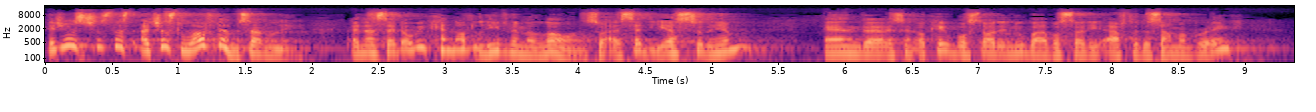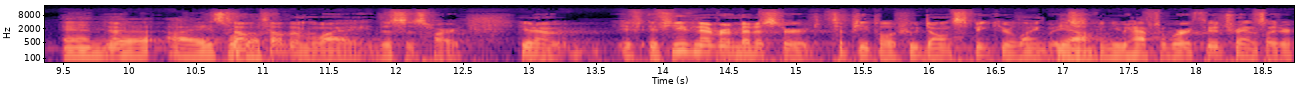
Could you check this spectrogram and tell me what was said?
It just, just, I just loved them suddenly. And I said, oh, we cannot leave them alone. So I said yes to him. And uh, I said, okay, we'll start a new Bible study after the summer break. And uh, I Tell, tell them why this is hard. You know, if, if you've never ministered to people who don't speak your language Yeah. and you have to work through a translator,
